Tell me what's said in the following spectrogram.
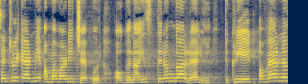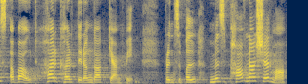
Central Academy Ambabari Jaipur organized Tiranga Rally to create awareness about Har Ghar Tiranga campaign. Principal Ms. Bhavana Sharma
